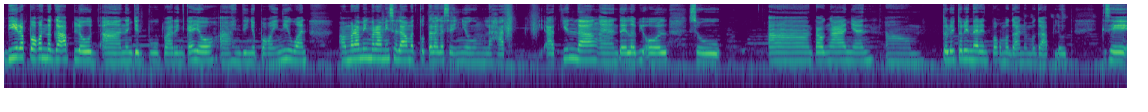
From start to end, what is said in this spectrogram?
bira po ako nag-upload, uh, nandyan po pa rin kayo. Ah, hindi nyo po ako iniwan. Ah, maraming maraming salamat po talaga sa inyong lahat. At yun lang. And I love you all. So, ah tawag nga niyan, um, tuloy-tuloy na rin po ako mag-ano, mag-upload. Kasi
